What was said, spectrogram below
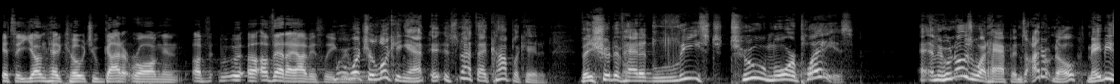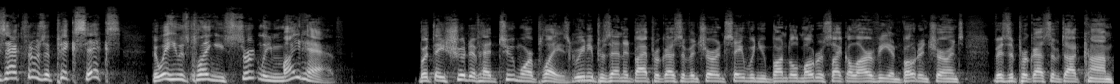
It's a young head coach who got it wrong, and of, of that I obviously agree. Well, what you. you're looking at, it's not that complicated. They should have had at least two more plays. And who knows what happens? I don't know. Maybe Zach throws a pick six. The way he was playing, he certainly might have but they should have had two more plays. Greeny presented by Progressive Insurance. Save when you bundle motorcycle, RV, and boat insurance. Visit progressive.com.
